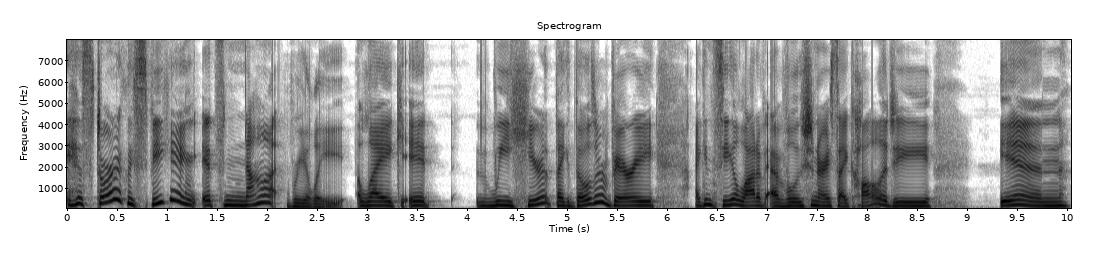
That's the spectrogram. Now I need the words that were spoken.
historically speaking, it's not really like it. We hear like those are very, I can see a lot of evolutionary psychology in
